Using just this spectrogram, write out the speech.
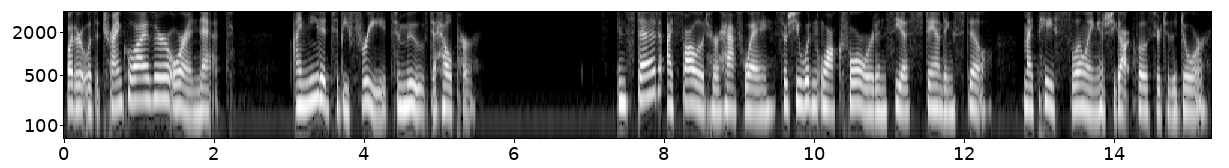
whether it was a tranquilizer or a net. I needed to be free to move to help her. Instead, I followed her halfway so she wouldn't walk forward and see us standing still, my pace slowing as she got closer to the door.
